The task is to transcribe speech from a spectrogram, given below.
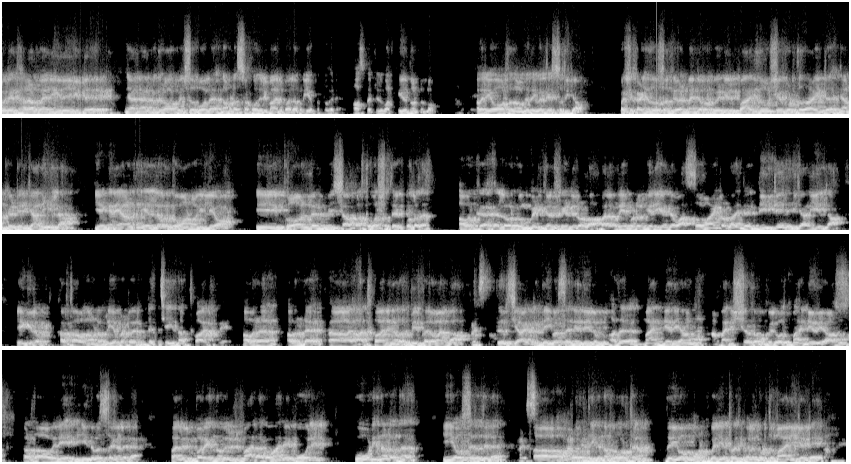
ഓരോരുത്തരെയും ധാരാളമായി അനുഗ്രഹിക്കട്ടെ. ഞാൻ ആരംഭത്തിൽ ഓർപ്പിച്ചതുപോലെ നമ്മുടെ സഹോദരിമാര് പല പ്രിയപ്പെട്ടവര് ഹോസ്പിറ്റലിൽ വർക്ക് ചെയ്യുന്നുണ്ടല്ലോ. അവരെ ഓർത്ത് നമുക്ക് ദൈവത്തെ ശ്രദ്ധിക്കാം പക്ഷെ കഴിഞ്ഞ ദിവസം ഗവൺമെന്റ് അവർക്ക് വേണ്ടി ഒരു പാരിതോഷ്യം കൊടുത്തതായിട്ട് ഞാൻ കേട്ട് എനിക്ക് അറിയില്ല എങ്ങനെയാണ് എല്ലാവർക്കുമാണോ ഇല്ലയോ? ഈ ഗോൾഡൻ വിസ പത്ത് വർഷത്തേക്കുള്ളത്. അവർക്ക് എല്ലാവർക്കും മെഡിക്കൽ ഫീൽഡിലുള്ള പല പ്രിയപ്പെട്ടവർക്ക് എനിക്ക് അതിന്റെ വാസ്തവമായിട്ടുള്ള അതിന്റെ ഡീറ്റെയിൽ എനിക്ക് അറിയില്ല എങ്കിലും കർത്താവ് നമ്മുടെ പ്രിയപ്പെട്ടവരുടെ ചെയ്യുന്ന അധ്വാനം. അവർ അവരുടെ അധ്വാനങ്ങൾ അത് വിഫലമല്ല. തീർച്ചയായിട്ടും ദൈവസന്നിധിയിലും അത് മാന്യതയാണ്. മനുഷ്യരുടെ മുമ്പിലും അത് മാന്യതയാണ്. കർത്താവ് അവരെ ഈ ദിവസങ്ങളിൽ പലരും പറയുന്നു അവരൊരു മാലാകമാരെ പോലെ ഓടി നടന്ന് ഈ അവസരത്തിൽ പ്രവർത്തിക്കുന്ന പ്രവർത്തനം. ദൈവം അവർക്ക് വലിയ പ്രതിഫലം കൊടുത്ത് മാനിക്കട്ടെ.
